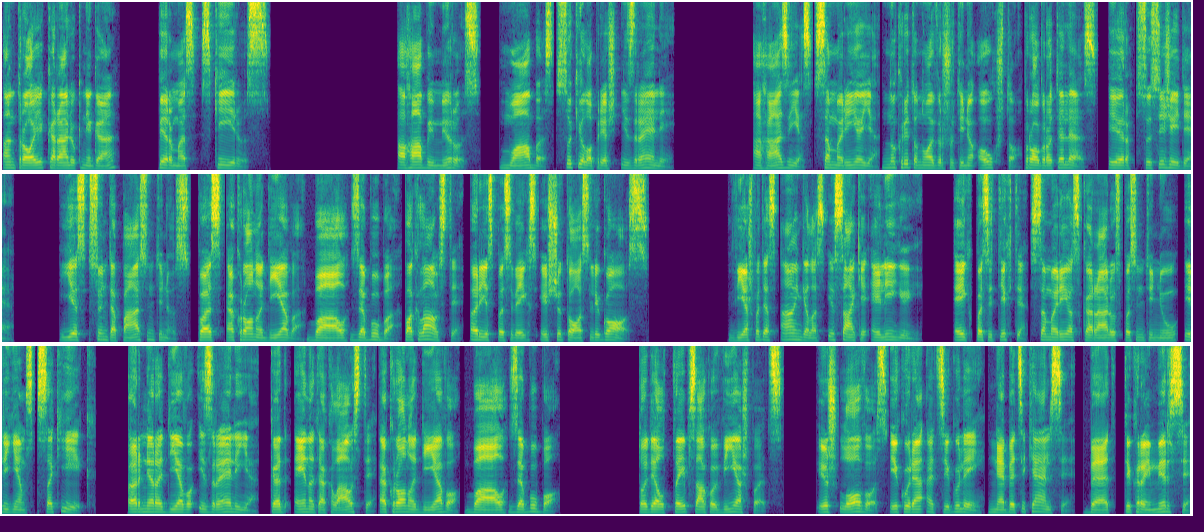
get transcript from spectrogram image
Antroji karalių knyga, pirmas skyrius. Ahabui mirus, Moabas sukilo prieš Izraelį. Ahazijas Samarijoje nukrito nuo viršutinio aukšto pro groteles ir susižeidė. Jis siuntė pasiuntinius pas Ekrono dievą Baal Zebubą paklausti, ar jis pasveiks iš šitos lygos. Viešpatės angelas įsakė Elyjui, eik pasitikti Samarijos karaliaus pasiuntinių ir jiems sakyk, ar nėra dievo Izraelyje, kad einate klausti Ekrono dievo Baal Zebubo. Todėl taip sako viešpats, iš lovos, į kurią atsiguliai, nebeatsikelsi, bet tikrai mirsi.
